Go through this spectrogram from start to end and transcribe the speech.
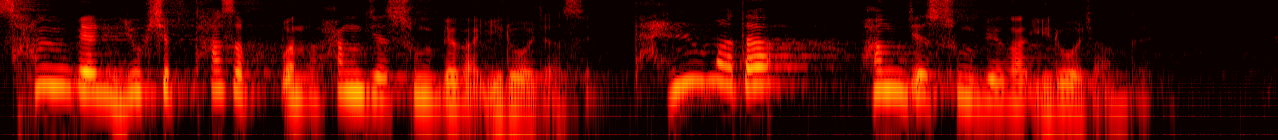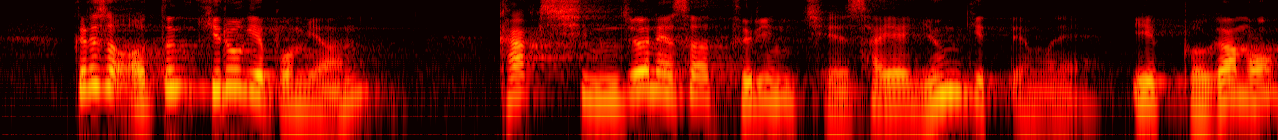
365번 황제 숭배가 이루어졌어요. 날마다 황제 숭배가 이루어진 거예요. 그래서 어떤 기록에 보면 각 신전에서 드린 제사의 연기 때문에 이 버가모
